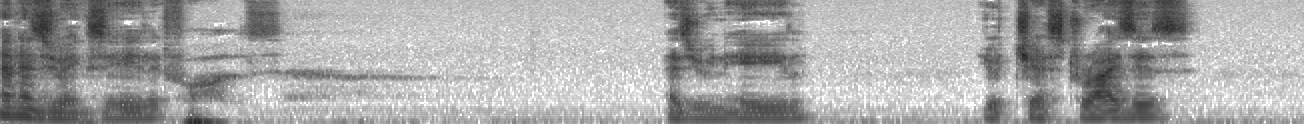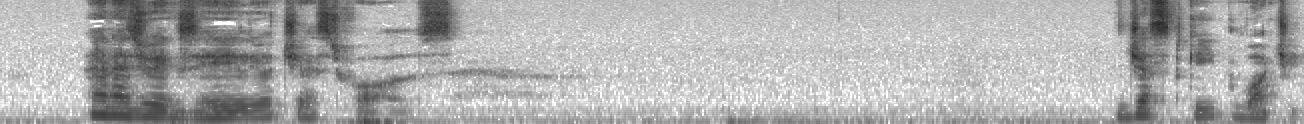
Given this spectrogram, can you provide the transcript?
and as you exhale, it falls. As you inhale, your chest rises, and as you exhale, your chest falls. Just keep watching.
